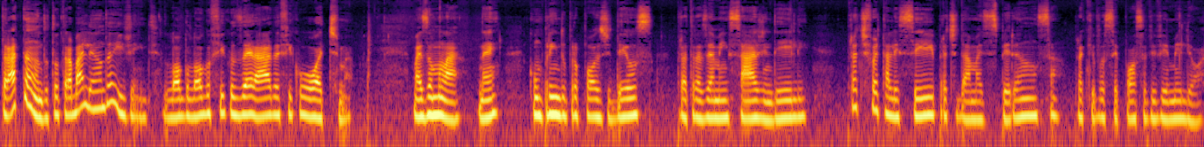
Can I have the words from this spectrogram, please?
tratando, estou trabalhando aí, gente. Logo, logo eu fico zerada, fico ótima. Mas vamos lá, né? Cumprindo o propósito de Deus para trazer a mensagem dele, para te fortalecer, para te dar mais esperança, para que você possa viver melhor.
